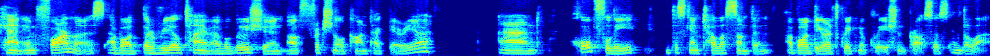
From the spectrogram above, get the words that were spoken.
can inform us about the real-time evolution of frictional contact area. And hopefully this can tell us something about the earthquake nucleation process in the lab.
